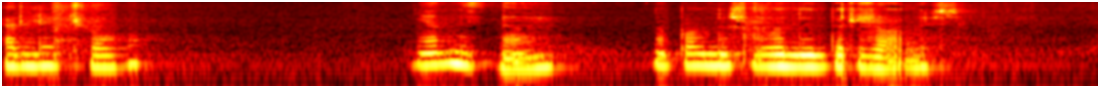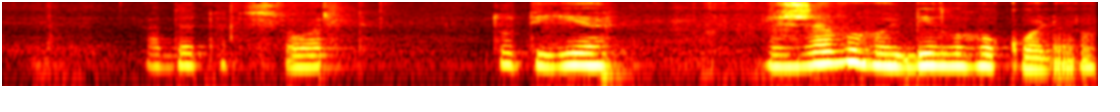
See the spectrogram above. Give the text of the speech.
А для чого? Я не знаю. Напевно, що вони держались. А де тут сорт? Тут є рожевого і білого кольору.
